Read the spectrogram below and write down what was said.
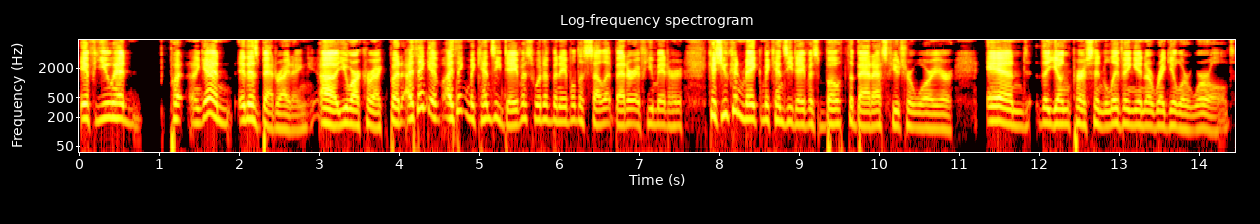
if you had put again, it is bad writing. Uh, you are correct, but I think if I think Mackenzie Davis would have been able to sell it better if you made her because you can make Mackenzie Davis both the badass future warrior and the young person living in a regular world.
